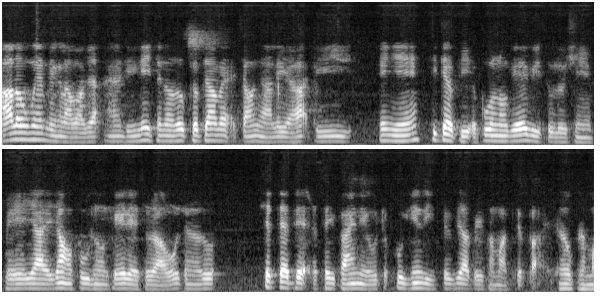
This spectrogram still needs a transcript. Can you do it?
အားလုံးပဲမင်္ဂလာပါဗျအဲဒီနေ့ကျွန်တော်တို့ပြောပြမယ့်အကြောင်းအရာလေးကဒီအင်ဂျင်တိတက်ပြီးအပူလွန်ကဲပြီဆိုလို့ရှိရင်ဘယ်အရာတွေကြောင့်အပူလွန်ကဲတယ်ဆိုတာကိုကျွန်တော်တို့ဖြစ်တတ်တဲ့အစိပ်ပိုင်းတွေကိုတစ်ခုချင်းစီပြောပြပေးသွားမှာဖြစ်ပါတယ်ကျွန်တော်ပထမ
